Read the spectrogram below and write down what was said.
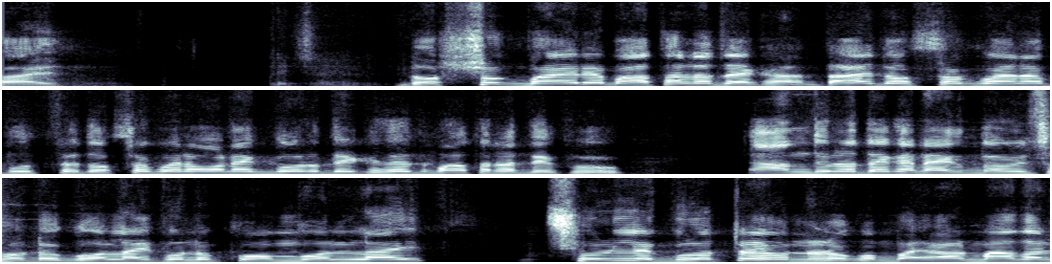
ভাই। দর্শক ভাইরে মাথাটা দেখান। তাই দর্শক ভাইরা বুঝছে দর্শক ভাইরা অনেক গরু দেখেছে মাথাটা দেখুক। কান দুটো দেখেন একদমই ছোট গলায় কোনো কম্বল নাই শরীরের গ্রোথটাই অন্যরকম ভাই। আর মাথার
